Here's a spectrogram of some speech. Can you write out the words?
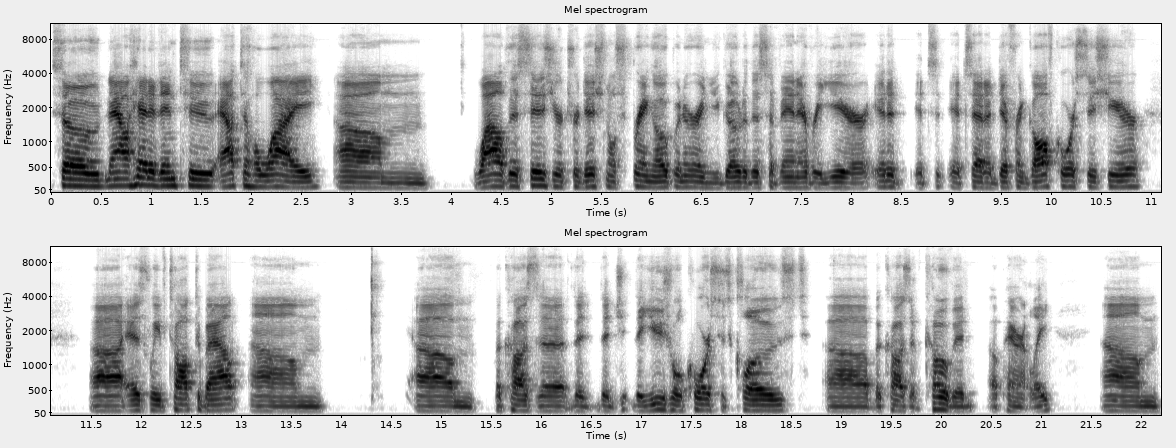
So now headed into out to hawaii um while this is your traditional spring opener and you go to this event every year, it, it's, it's at a different golf course this year, uh, as we've talked about, um, um, because the, the, the, the, usual course is closed uh, because of COVID, apparently. Um,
